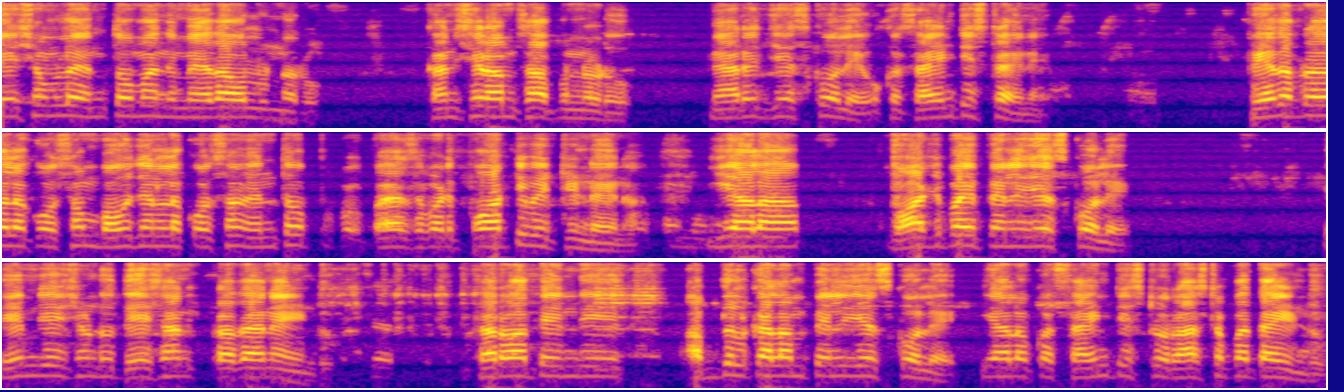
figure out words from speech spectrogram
దేశంలో ఎంతో మంది మేధావులు ఉన్నారు. కన్షిరామ్ సాప్ ఉన్నాడు మ్యారేజ్ చేసుకోలే ఒక సైంటిస్ట్ ఆయన. పేద ప్రజల కోసం బహుజనుల కోసం ఎంతో ప్రయాసపడి పార్టీ పెట్టిండు ఆయన. ఇవాళ వాజ్పేయి పెళ్ళి చేసుకోలే. ఏం చేసిండు? దేశానికి ప్రధాని అయిండు. తర్వాత ఏంది? అబ్దుల్ కలాం పెళ్ళి చేసుకోలే. ఇవాళ ఒక సైంటిస్ట్ రాష్ట్రపతి అయిండు.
